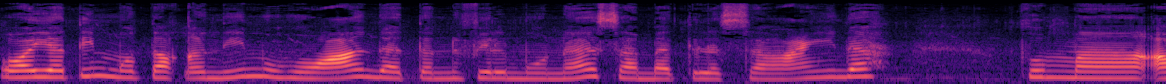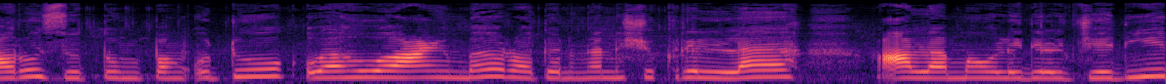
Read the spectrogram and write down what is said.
wa yatimmu taqdimuhu 'adatan fil munasabatil sa'idah Thumma aruzu tumpang uduk wa huwa ibaratun ngan syukrillah ala maulidil jadid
